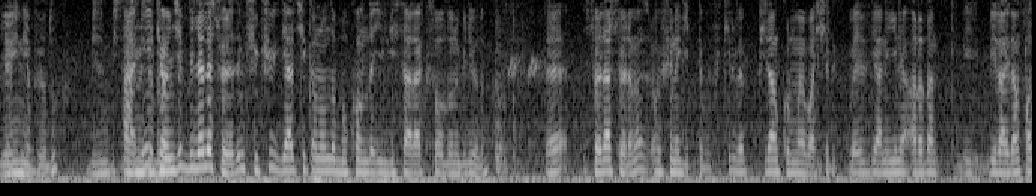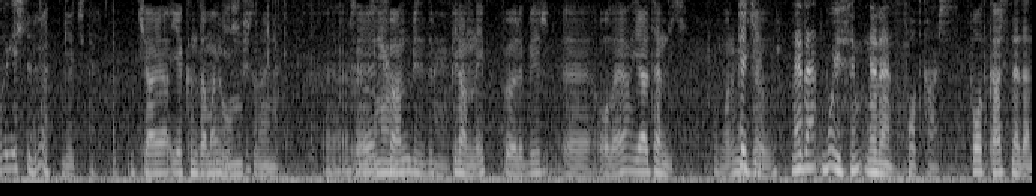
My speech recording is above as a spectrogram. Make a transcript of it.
ben? Yayın yapıyorduk. Bizim işte Ha, ilk böyle- önce Bilal'e söyledim çünkü gerçekten onun da bu konuda ilgisi alakası olduğunu biliyordum. Ve söyler söylemez hoşuna gitti bu fikir ve plan kurmaya başladık. Ve yani yine aradan bir, bir aydan fazla geçti değil mi? geçti. İki aya yakın zaman geçti. Olmuştur aynen. Ee, ve zaman- şu an biz de Evet. planlayıp böyle bir e, olaya yeltendik. Umarım Peki. güzel olur. Neden bu isim neden Podcast? Podcast neden?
